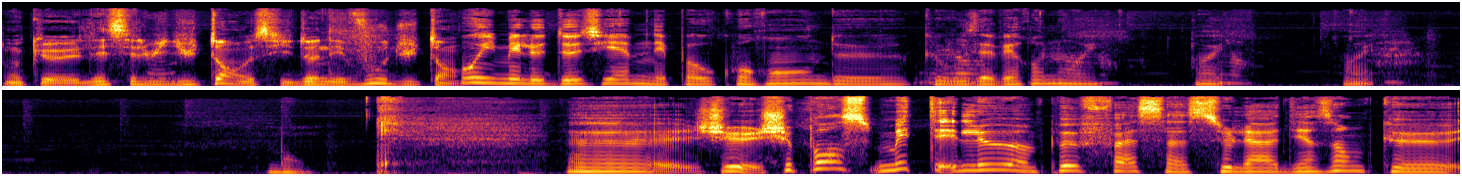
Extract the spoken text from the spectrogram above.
Donc euh, laissez-lui Oui. du temps aussi, donnez-vous du temps. Oui, mais le deuxième n'est pas au courant de que Non, vous avez renoué. non, non. Oui. Non. Oui. Bon. Euh, je, je pense, mettez-le un peu face à cela, disant que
